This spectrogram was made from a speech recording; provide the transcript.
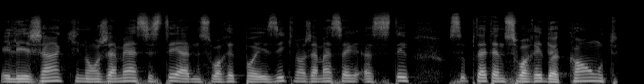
Et les gens qui n'ont jamais assisté à une soirée de poésie, qui n'ont jamais assi- assisté peut-être à une soirée de conte,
